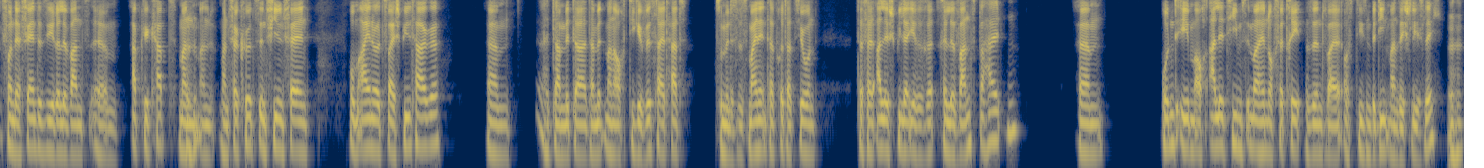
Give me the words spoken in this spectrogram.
von der Fantasy-Relevanz ähm, abgekappt. Man, Mhm. man, man verkürzt in vielen Fällen um ein oder zwei Spieltage, ähm, äh, damit, da, damit man auch die Gewissheit hat, zumindest ist meine Interpretation, dass halt alle Spieler ihre Re Relevanz behalten ähm, und eben auch alle Teams immerhin noch vertreten sind, weil aus diesen bedient man sich schließlich. Mhm.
